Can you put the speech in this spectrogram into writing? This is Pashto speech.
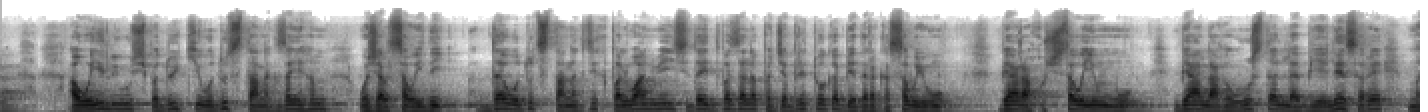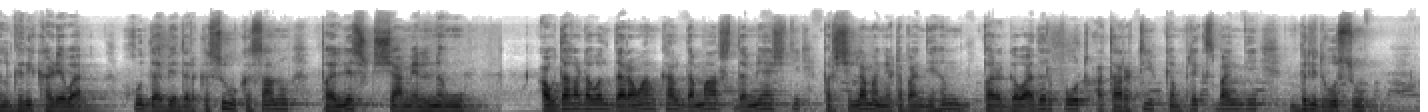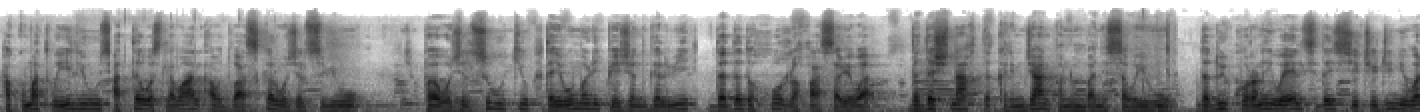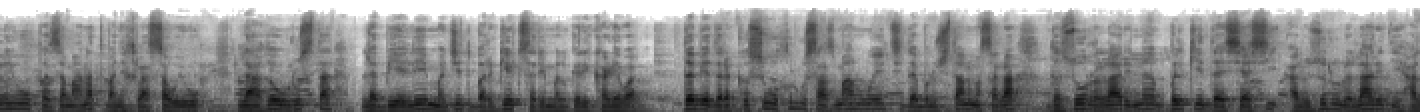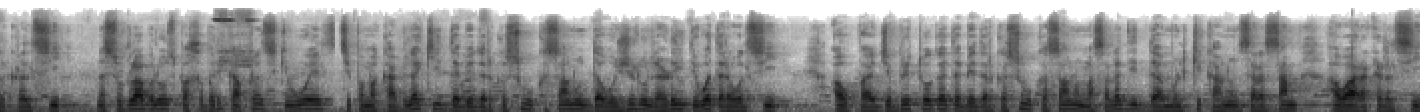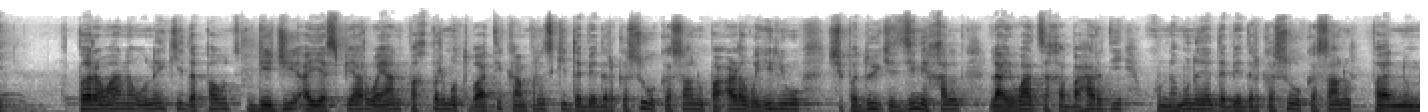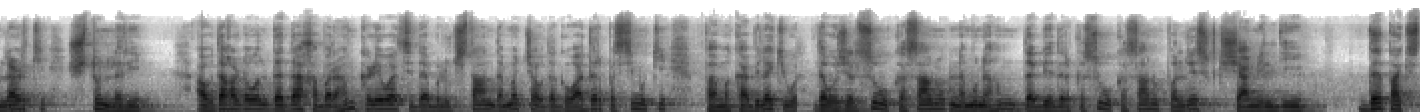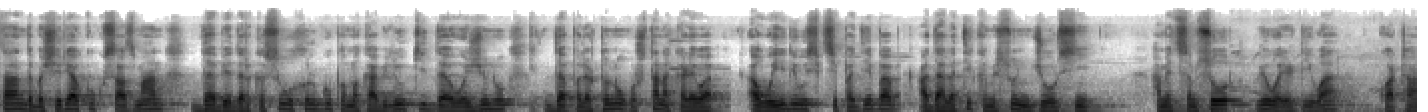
او ویلي وو چې په دوی کې ودود ستانکزی هم وژل سوی دی د ودود ستانکزي خپلوان ویي چې دی دوه ځله په جبري توګه بېدرکه سوی وو بیا را خوشی شوی یم وو بیا له هغه وروسته له بیلې سره ملګری کړې وه خو د بې درکه شوو کسانو په لیست شامل نه وو او دغه ډول د روان کال د مارچ د میاشتې پر شلمه نیټه باندې هم پر ګوادر پورټ اتارټي کمپلیکس باندې برید وشو حکومت ویلي وو چې اته وسله وال او دوه عسکر وژل شوي وو په وژل شوو کې د یوه مړي پیژندګلوي د ده د خور لخوا شوې وه. د ده شناخت د کریم جان په نوم باندې شوی و، د دوی کورنۍ ویل چې دی سي ټي ډي نیولی و، په ضمانت باندې خلاص شوی و، له هغه وروسته له بېلې مجید برګېډ سره ملګري کړې وه. د بې درکه شوو خلکو سازمان ویل چې د بلوچستان مسله د زور له لارې نه بلکې د سیاسي هلو ځلو له لارې دې حل کړل شي. نصرالله بلوڅ په خبري کانفرنس کې وویل چې په مقابله کې د بې درکه شوو کسانو د وژلو لړۍ دې ودرول شي. او په جبري توګه د بې درکه شوو کسانو مسله دې د ملکي قانون سره سم اواره کړل شي. په روانه اونۍ کې د پوځ ډي جي ايي اېس پي ار وياند په خپل مطبوعاتي کانفرنس کې د بې درکه شوو کسانو په اړه ويلي وو چې په دوی کې ځينې خلک له هېواد څخه بهر دي خو نمونه يې د بې درکه شوو کسانو په نوملړ کې شتون لري او دغه ډول ده دا خبره هم کړې وه چې د بلوچستان د مچ او د ګوادر په سيمو کې په مقابله کې د وژل شوو کسانو نمونه هم د بې درکه شوو کسانو په لېست کې شامل دي. د پاکستان د بشري حقوقو سازمان د بې درکه شوو خلکو په مقابلو کې د وژنو د پلټنو غوښتنه کړې وه او ویلي و چې په دې باب عدالتي کمېسیون جوړ شي. حمید سمسور، وي او اې ډیوه، کوټه.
